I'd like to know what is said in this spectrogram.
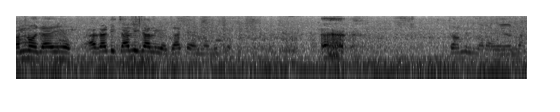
વનનો જાય છે આ ગાડી ચાલી ચાલી છે જાતે એમનો મિત્રો તમિલ વાળા હોય એના.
